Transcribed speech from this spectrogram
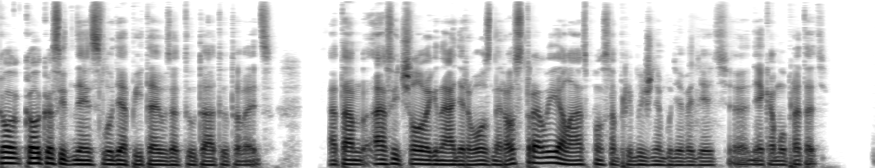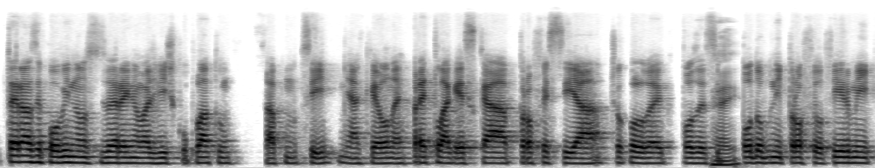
Ko, koľko si dnes ľudia pýtajú za túto a túto vec. A tam asi človek nájde rôzne rozstrely, ale aspoň sa približne bude vedieť e, niekam upratať. Teraz je povinnosť zverejňovať výšku platu, zapnúť si nejaké oné pretlak SK, profesia, čokoľvek, pozrieť si podobný profil firmy,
